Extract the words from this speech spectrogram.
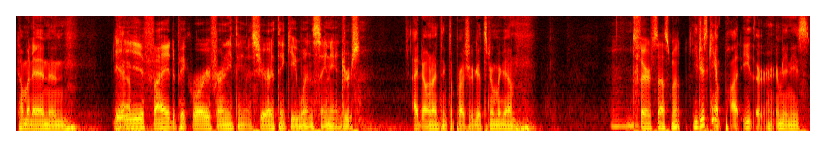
coming in and yeah, If I had to pick Rory for anything this year, I think he wins St. Andrews. I don't. I think the pressure gets to him again. it's fair assessment. He just can't putt either. I mean, he's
